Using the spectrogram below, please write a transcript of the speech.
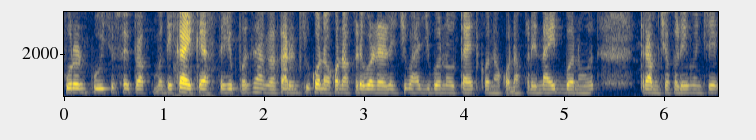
पुरणपोळीच्या स्वयंपाकमध्ये काय काय असतं हे पण सांगा. कारण की कोणाकोणाकडे बटाट्याची भाजी बनवत आहेत कोणाकोणाकडे नाहीत बनवत. तर आमच्याकडे म्हणजे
